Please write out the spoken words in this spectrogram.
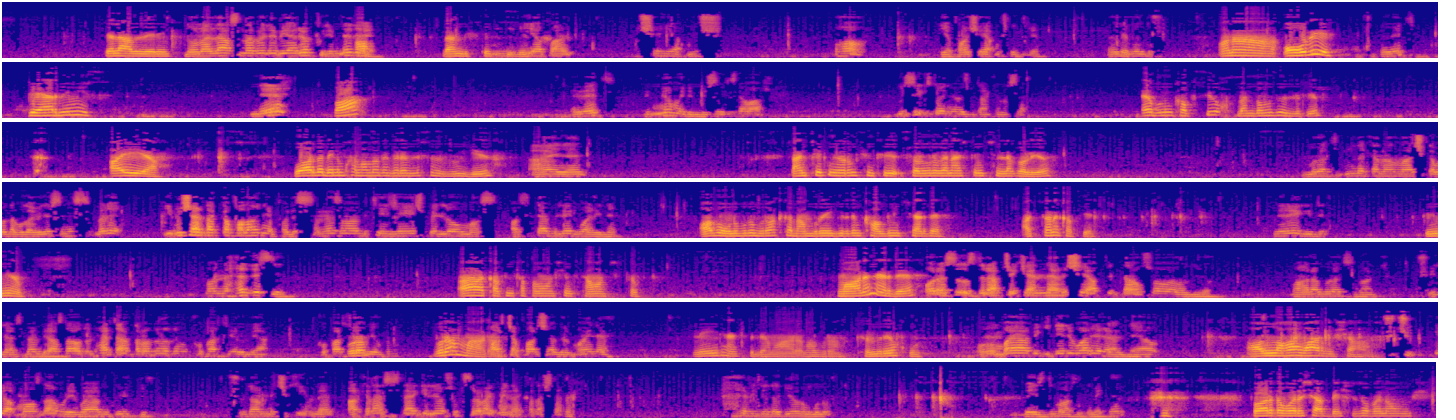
Gel abi vereyim. Normalde aslında böyle bir yer yok filmde de. Al. Ben biftek yiyeceğim. Yapan şey yapmış. Oha. Yapan şey yapmış nedir ya? Öldür öldür. Ana abi Evet. değerli miyiz? Ne? Bak. Evet. Bilmiyor muydun? 1.8'de var. 1.8'de oynuyoruz bir arkadaşlar. E bunun kapısı yok. Ben domuz öldüreceğim. Ay ya. Bu arada benim kanalda da görebilirsiniz bu videoyu. Aynen. Ben çekmiyorum çünkü server'ı ben açtığım için lag oluyor. Murat'ın da kanalını açıklamada bulabilirsiniz. Böyle 20'şer dakika falan yaparız. Ne zaman biteceği hiç belli olmaz. Hafiften bir lag var yine. Abi onu bunu bırak da ben buraya girdim kaldım içeride. Açsana kapıyı. Nereye gidin? Bilmiyorum. Lan neredesin? Aa kapıyı kapamamışım tamam çıktım. Mağara nerede? Orası ızdırap çekenler şey yaptıktan sonra oluyor. Mağara burası bak. Şu ilerisi. Ben biraz daha odun. Her taraftan odun odun kopartıyorum ya. Kopartıyorum. Bura, diyorum. buram mağara. Parça parça alıyorum. Aynen. Ne iğrenç bir mağara la bura. Kömür yok mu? Onun bayağı bir gideri var herhalde ya. Allah'a varmış ha. Küçük yapmazlar burayı. Bayağı bir büyüktür. Şuradan bir çıkayım ben. Arkadan sesler geliyorsa kusura bakmayın arkadaşlar. Her videoda diyorum bunu. Bezdim artık demekten. Bu arada Barış abi 500 abone olmuş.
